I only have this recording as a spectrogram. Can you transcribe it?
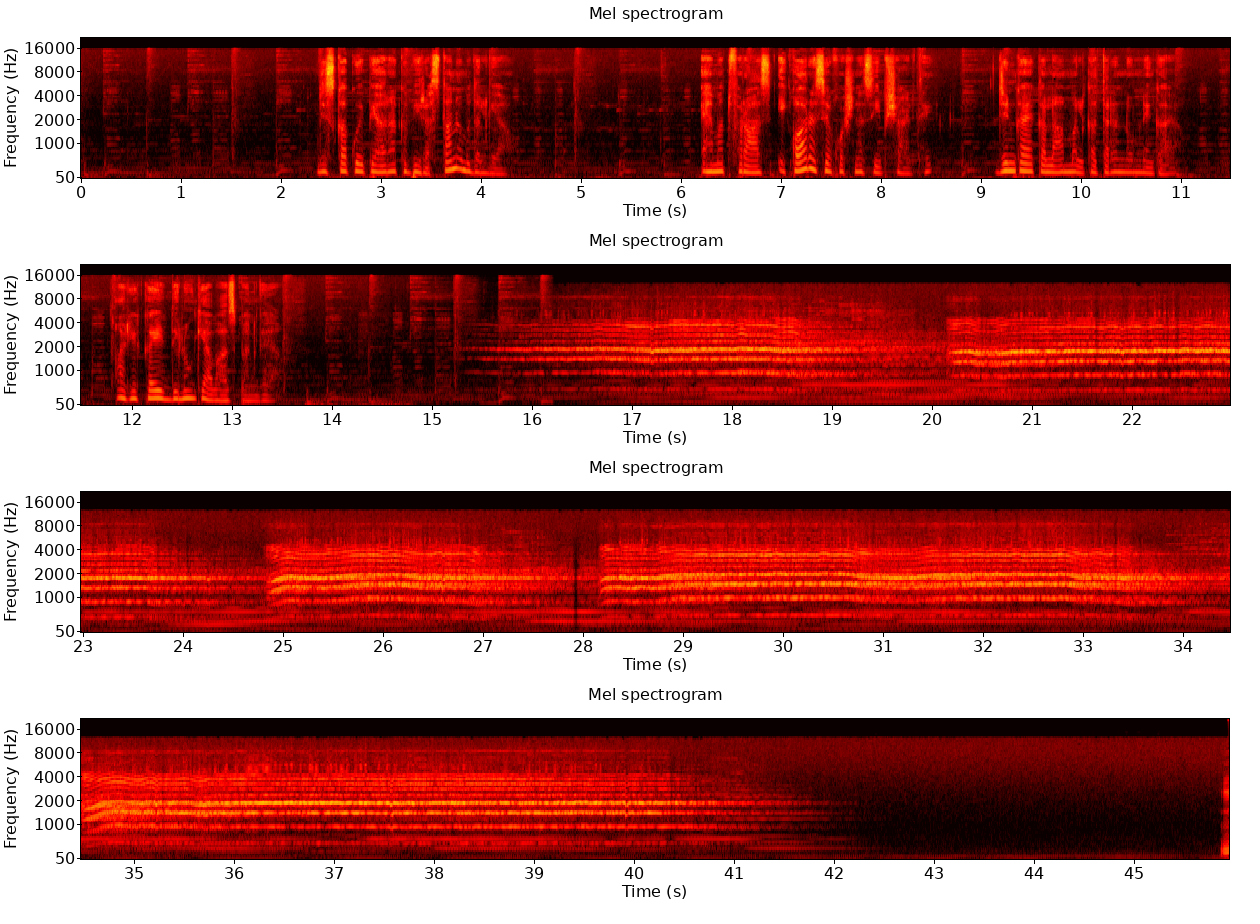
جس کا کوئی پیارا کبھی رستہ نہ بدل گیا ہو۔ احمد فراز ایک اور ایسے خوش نصیب شاعر تھے جن کا ایک کلام ملکہ ترنم نے گایا اور یہ کئی دلوں کی آواز بن گیا۔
